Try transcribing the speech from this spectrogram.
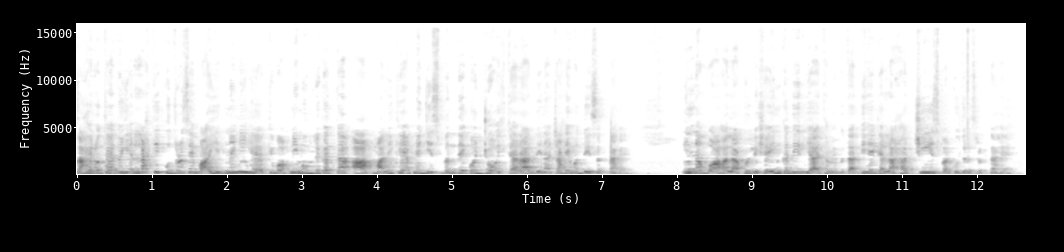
ظاہر ہوتا ہے تو یہ اللہ کی قدرت سے بعید نہیں ہے کہ وہ اپنی مملکت کا آپ مالک ہے اپنے جس بندے کو جو اختیارات دینا چاہے وہ دے سکتا ہے۔ ان واہ لاک الشعین قدیر، یہ آیت ہمیں بتاتی ہے کہ اللہ ہر چیز پر قدرت رکھتا ہے۔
